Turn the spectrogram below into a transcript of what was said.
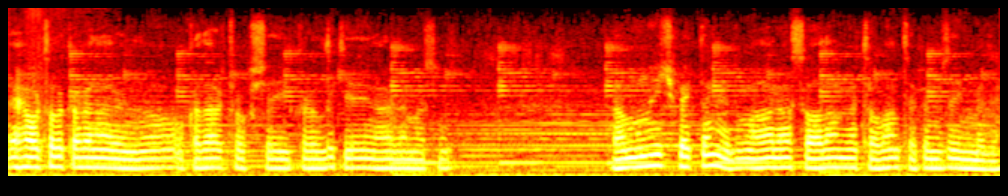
Eh ortalık arana o kadar çok şey kırıldı ki nereden başlayayım. Ben bunu hiç beklemiyordum. Hala sağlam ve tavan tepemize inmedi.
